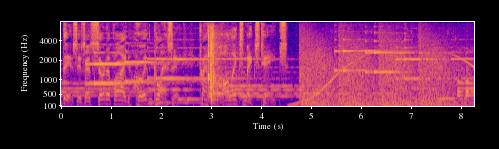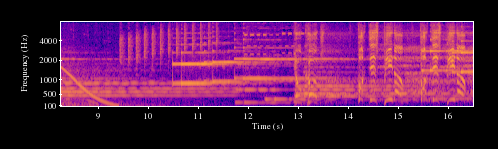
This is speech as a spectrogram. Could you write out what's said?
This is a certified hood classic, Trapaholics Mixtapes. Yo, coach, fuck this beat up! Fuck this beat up!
